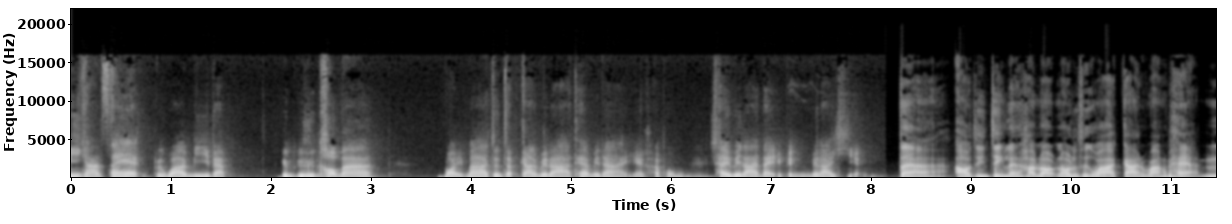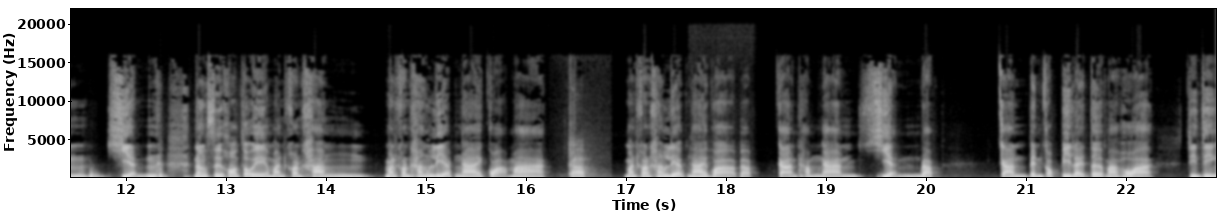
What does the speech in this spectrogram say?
มีงานแทรกหรือว่ามีแบบอื่นๆเข้ามาบ่อยมากจนจัดการเวลาแทบไม่ได้เงี้ยครับผมใช้เวลาไหนเป็นเวลาเขียน แต่เอาจริง ๆ เลยนะครับ เราเรารู้สึกว่าการวางแผนเขียนหนังสือของตัวเองมันค่อนข้าง มันค่อนข้างเรียบง่ายกว่ามากครับ มันค่อนข้างเรียบง่ายกว่าแบบการทำงานเขียนแบบการเป็น copywriter มากเพราะว่าจริง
